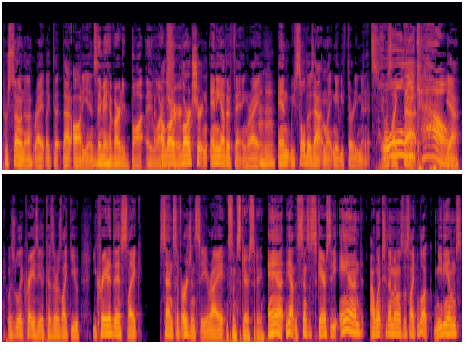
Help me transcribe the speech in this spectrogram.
persona right like that that audience They may have already bought a large a lar- shirt. large shirt and any other thing right Mhm. and we sold those out in like maybe 30 minutes it was Holy like that cow! yeah it was really crazy because there was like you you created this like sense of urgency right some scarcity. and yeah, the sense of scarcity. And I went to them and was just like, look, mediums,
